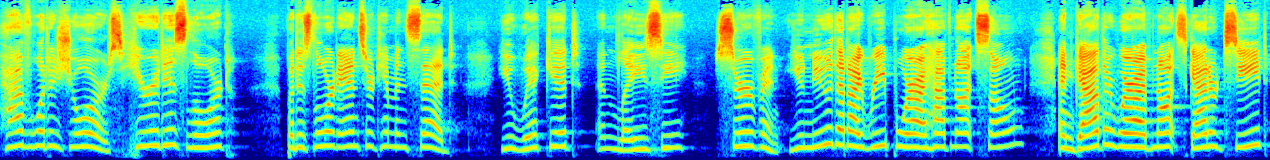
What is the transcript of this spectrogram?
have what is yours. Here it is, Lord. But his Lord answered him and said, You wicked and lazy servant, you knew that I reap where I have not sown and gather where I have not scattered seed.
